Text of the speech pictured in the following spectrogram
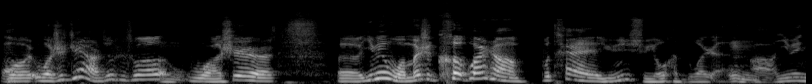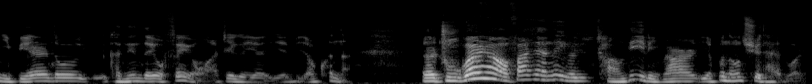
啊我我是这样，就是说嗯我是，呃，因为我们是客观上不太允许有很多人嗯啊，因为你别人都肯定得有费用啊，这个也也比较困难。呃，主观上发现那个场地里面也不能去太多人，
